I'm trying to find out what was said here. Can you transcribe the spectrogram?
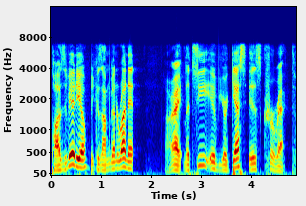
pause the video because I'm going to run it. All right, let's see if your guess is correct.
